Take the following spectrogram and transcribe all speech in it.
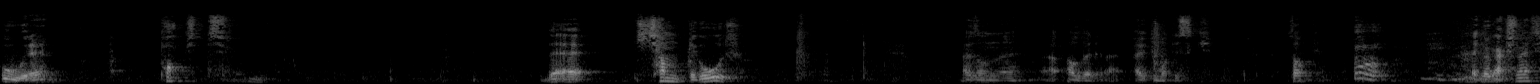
Ordet pakt. Det er kjempegode ord. Er sånn eh, aller automatisk sak. Det er ikke noe action her.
